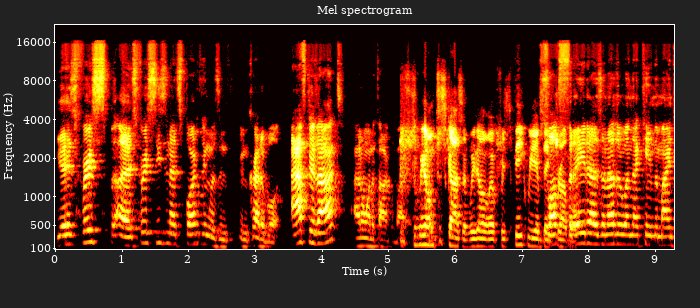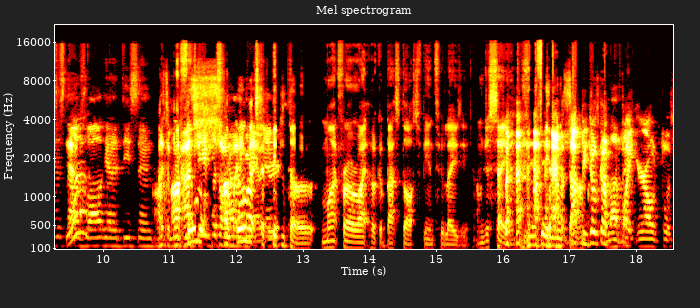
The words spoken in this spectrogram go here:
Yeah, his first uh, his first season at Sporting was in- incredible. After that, I don't want to talk about it. We don't discuss it. We don't. If we speak, we have big Swap trouble. Freire is another one that came to mind just now Yeah. as well. He had a decent. I, Listen, I feel, so I feel like managers. Sá Pinto might throw a right hook at Bastos for being too lazy. I'm just saying. Sá Pinto's gonna Love it. fight your own, plus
